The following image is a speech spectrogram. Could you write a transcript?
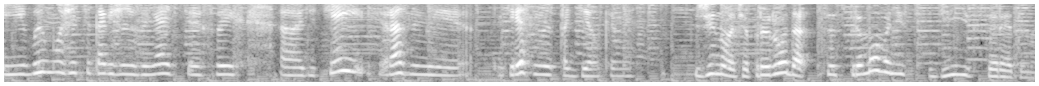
И вы можете также занять э, своих э, детей разными интересными подделками. Жіноча природа це спрямованість дії всередину,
